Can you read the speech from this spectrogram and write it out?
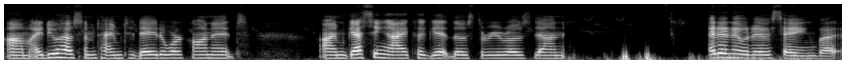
Um, I do have some time today to work on it. I'm guessing I could get those three rows done. I don't know what I was saying, but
